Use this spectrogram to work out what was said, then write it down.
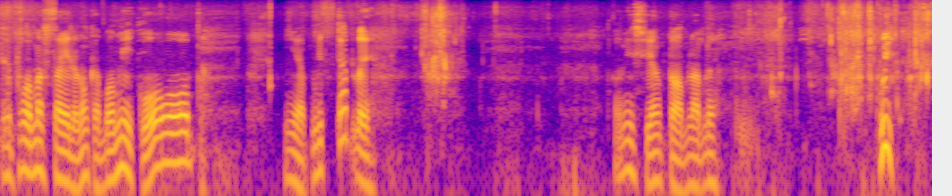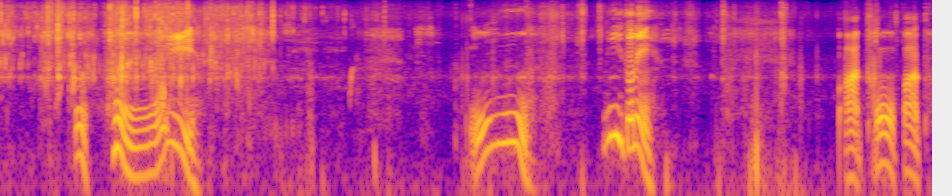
แต่พอมาใส่แล้วมันกับบ่มีกบเงียบมิดจัดเลยก็มีเสียงตอบรับเลยหุยโอ้โหยโอ้นี่ตัวนี้ปาดโทปาดโท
